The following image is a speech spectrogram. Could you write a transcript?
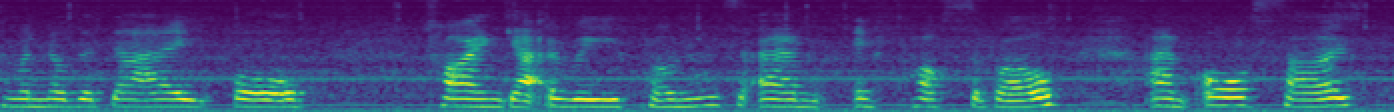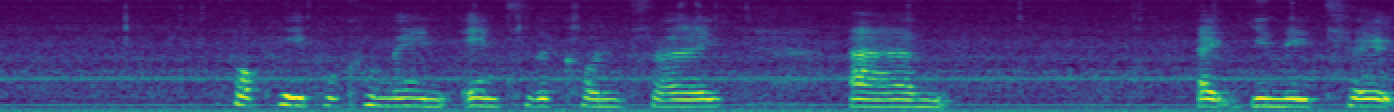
to another day or try and get a refund um, if possible. Um, also for people coming into the country um, uh, you need to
